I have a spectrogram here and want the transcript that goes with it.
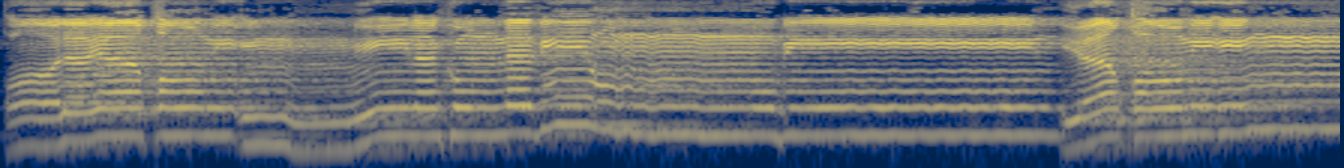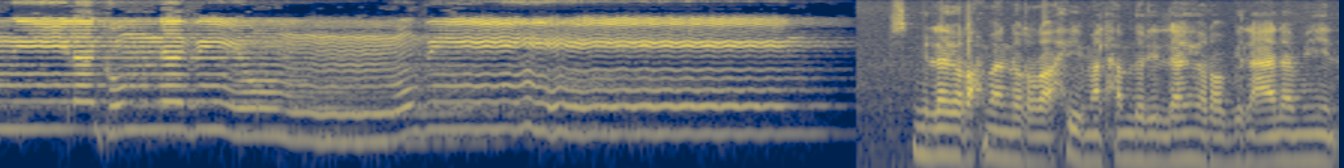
قال يا قوم إني لكم نذير مبين يا قوم إني لكم نذير مبين بسم الله الرحمن الرحيم الحمد لله رب العالمين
